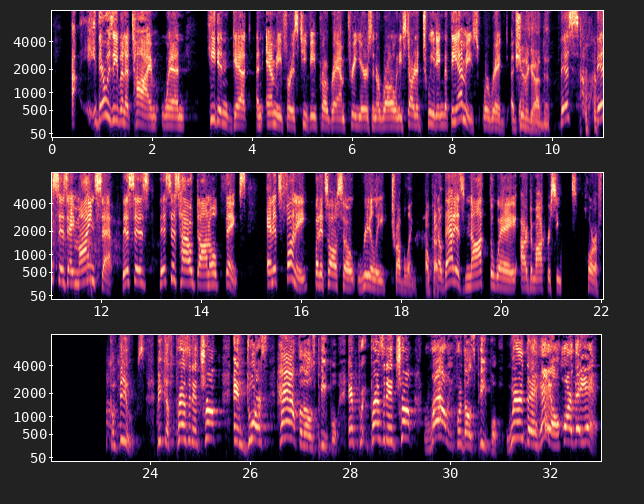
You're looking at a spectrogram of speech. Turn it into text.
there was even a time when he didn't get an Emmy for his TV program three years in a row, and he started tweeting that the Emmys were rigged. Should have gotten it. This this is a mindset. This is this is how Donald thinks, and it's funny, but it's also really troubling. Okay, you know, that is not the way our democracy works. horrifying confused because President Trump endorsed half of those people and Pre- President Trump rallied for those people. Where the hell are they at?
